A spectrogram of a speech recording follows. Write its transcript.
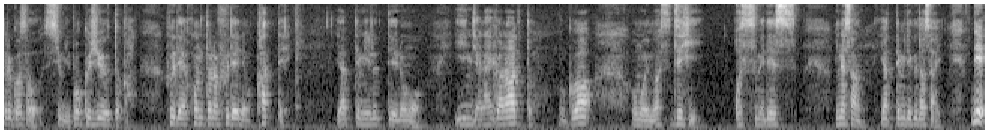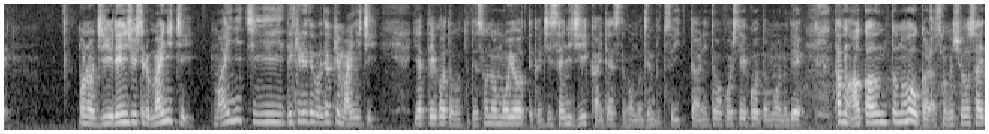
それこそ趣味墨汁とか筆本当の筆にを買ってやってみるっていうのもいいんじゃないかなと僕は思います。是非おすすめです。皆さんやってみてください。でこの字練習してる毎日毎日できるだけ毎日やっていこうと思っててその模様っていうか実際に字書いたやつとかも全部 Twitter に投稿していこうと思うので多分アカウントの方からその詳細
